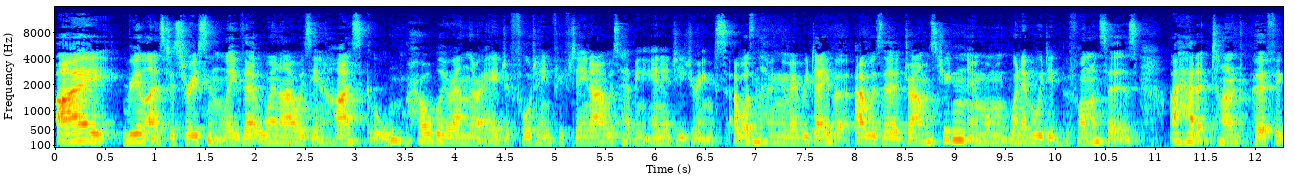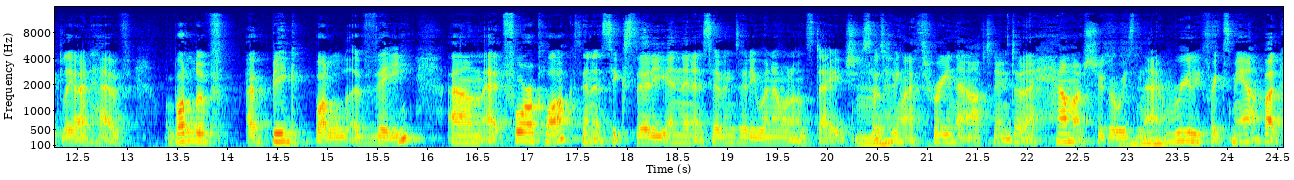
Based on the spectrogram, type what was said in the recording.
I realized just recently that when I was in high school, probably around the age of 14, 15, I was having energy drinks. I wasn't having them every day, but I was a drama student, and whenever we did performances, I had it timed perfectly. I'd have a bottle of a big bottle of V um, at four o'clock, then at six thirty, and then at seven thirty when I went on stage. So I was having like three in the afternoon. Don't know how much sugar was in that. Really freaks me out. But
